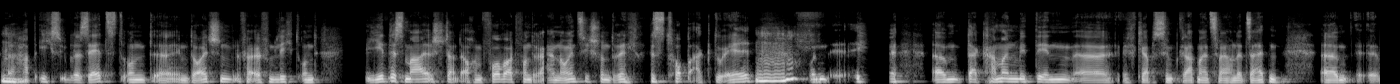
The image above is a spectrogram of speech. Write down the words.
äh, mhm. äh, habe ich es übersetzt und äh, im Deutschen veröffentlicht und jedes Mal stand auch im Vorwort von 93 schon drin, ist top aktuell. Mhm. Und ich ähm, da kann man mit den, äh, ich glaube, es sind gerade mal 200 Seiten, ähm, äh,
